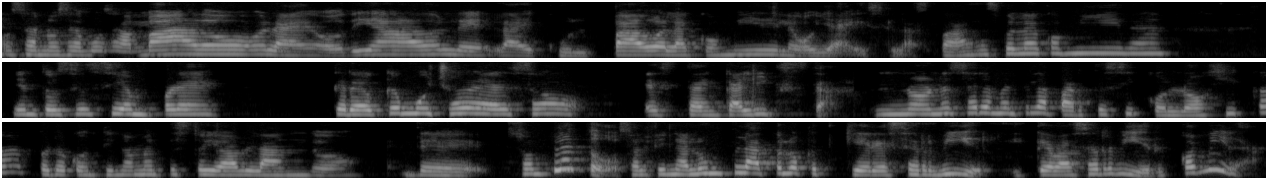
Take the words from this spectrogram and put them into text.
O sea, nos hemos amado, la he odiado, le, la he culpado a la comida y luego ya hice las pasas con la comida. Y entonces siempre creo que mucho de eso está en Calixta. No necesariamente la parte psicológica, pero continuamente estoy hablando de, son platos. Al final un plato lo que quiere servir y que va a servir comida.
